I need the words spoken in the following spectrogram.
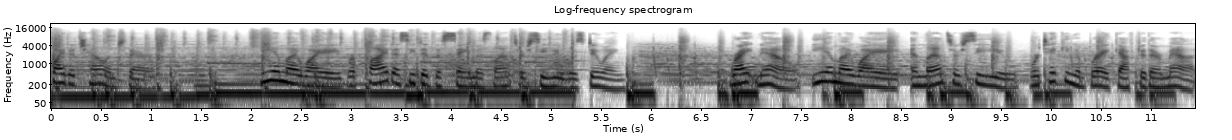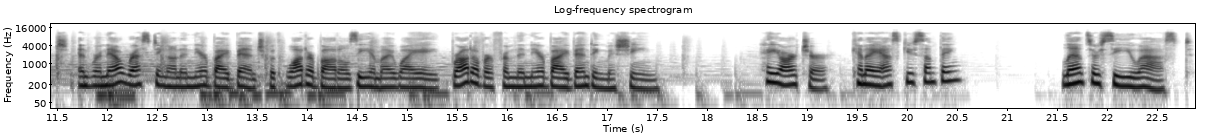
quite a challenge there. EMIYA replied as he did the same as Lancer CU was doing. Right now, EMIYA and Lancer CU were taking a break after their match and were now resting on a nearby bench with water bottles EMIYA brought over from the nearby vending machine. Hey Archer, can I ask you something? Lancer CU asked.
